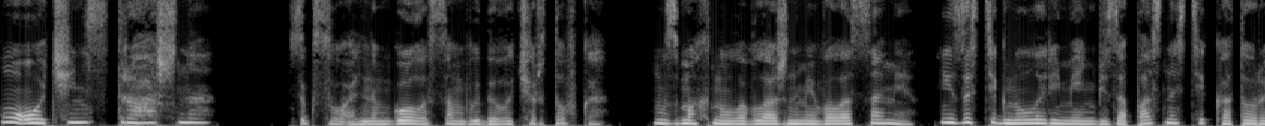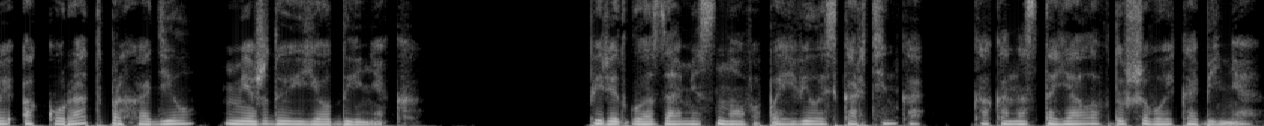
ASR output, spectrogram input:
«Очень страшно», — сексуальным голосом выдала чертовка, взмахнула влажными волосами и застегнула ремень безопасности, который аккурат проходил между ее дынек. Перед глазами снова появилась картинка, как она стояла в душевой кабине.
